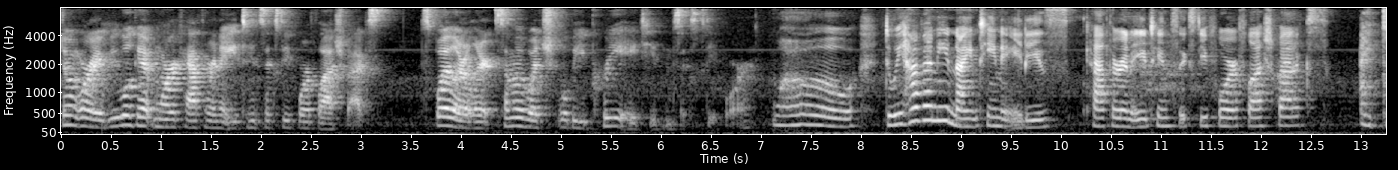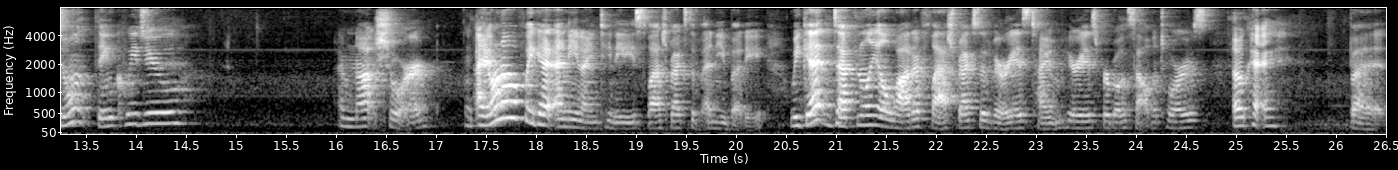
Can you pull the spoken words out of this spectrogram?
Don't worry, we will get more Katherine 1864 flashbacks. Spoiler alert, some of which will be pre 1864. Whoa. Do we have any 1980s Katherine 1864 flashbacks? I don't think we do. I'm not sure. Okay. I don't know if we get any 1980s flashbacks of anybody. We get definitely a lot of flashbacks of various time periods for both Salvatores. Okay. but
